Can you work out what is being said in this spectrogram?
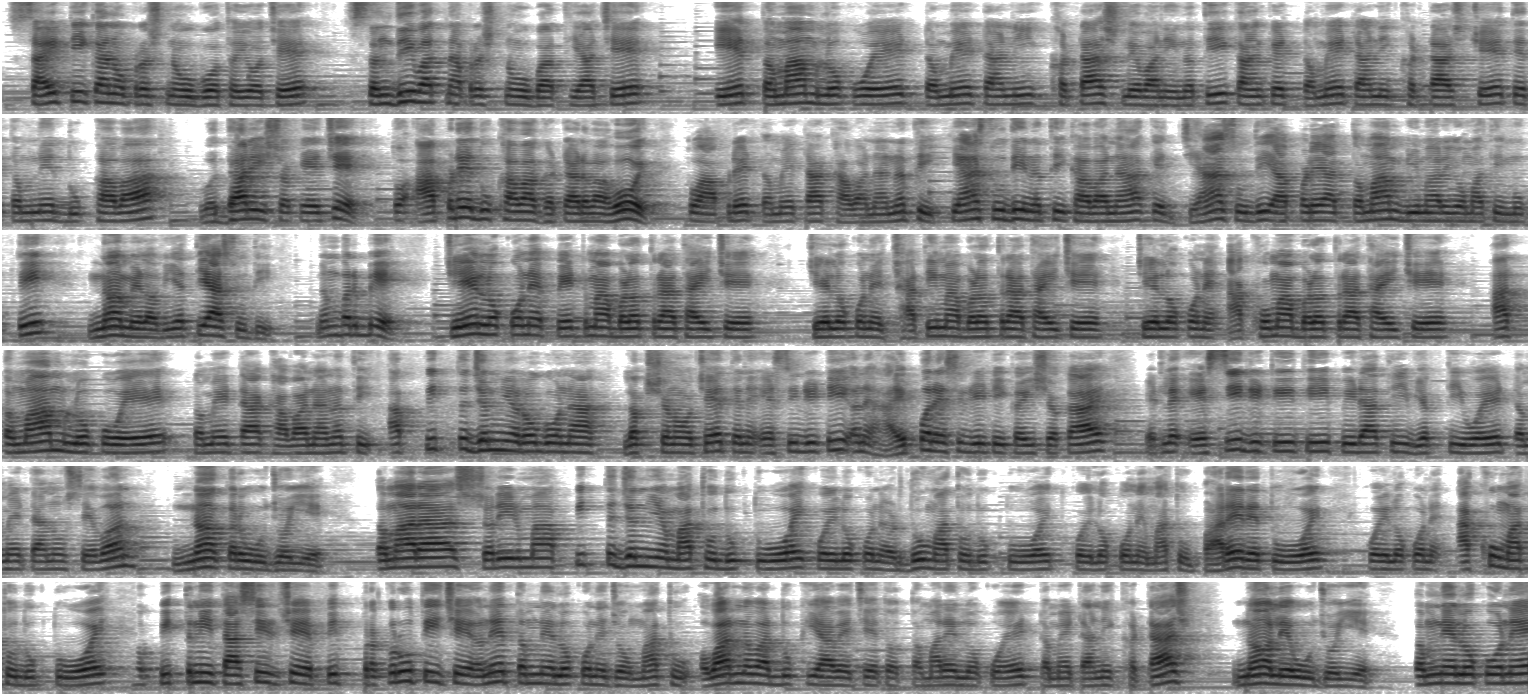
સાયટિકાનો પ્રશ્ન ઊભો થયો છે, સંધિવાતના પ્રશ્નો ઊભા થયા છે એ તમામ લોકોએ ટમેટાની ખટાશ લેવાની નથી કારણ કે ટમેટાની ખટાશ છે તે તમને દુખાવા વધારી શકે છે. તો આપણે દુખાવા ઘટાડવા હોય તો આપણે ટમેટા ખાવાના નથી. ક્યાં સુધી નથી ખાવાના કે જ્યાં સુધી આપણે આ તમામ બીમારીઓમાંથી મુક્તિ ન મેળવીએ ત્યાં સુધી. નંબર બે, જે લોકોને પેટમાં બળતરા થાય છે, જે લોકોને છાતીમાં બળતરા થાય છે, જે લોકોને આંખોમાં બળતરા થાય છે આ તમામ લોકોએ ટમેટા ખાવાના નથી. આ પિત્તજન્ય રોગોના લક્ષણો છે, તેને એસિડિટી અને હાઇપર એસિડિટી કહી શકાય. એટલે એસિડિટીથી પીડાતી વ્યક્તિઓએ ટમેટાનું સેવન ન કરવું જોઈએ. તમારા શરીરમાં પિત્તજન્ય માથું દુખતું હોય, કોઈ લોકોને અડધું માથું દુખતું હોય, કોઈ લોકોને માથું ભારે રહેતું હોય કોઈ લોકોને આખું માથું દુખતું હોય, તો પિત્તની તાસીર છે, પિત્ત પ્રકૃતિ છે અને તમને લોકોને જો માથું અવારનવાર દુખી આવે છે, તો તમારે લોકોએ ટમેટાની ખટાશ ન લેવું જોઈએ. તમને લોકોને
